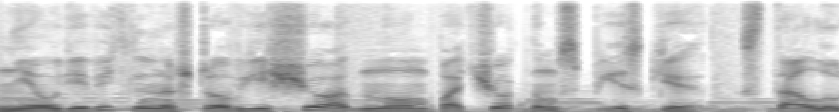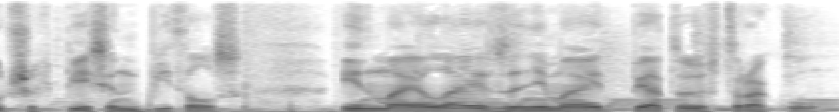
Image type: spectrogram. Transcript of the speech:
Неудивительно, что в еще одном почетном списке 100 лучших песен «Битлз» «In My Life» занимает пятую строку.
